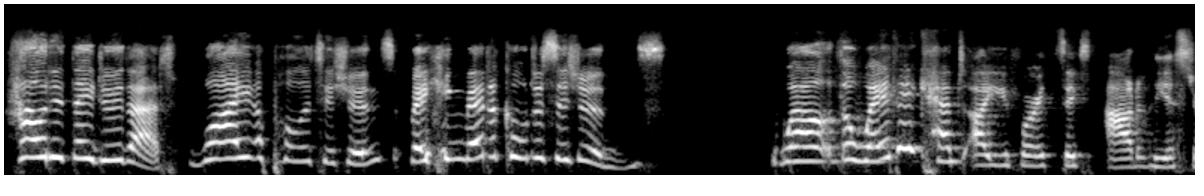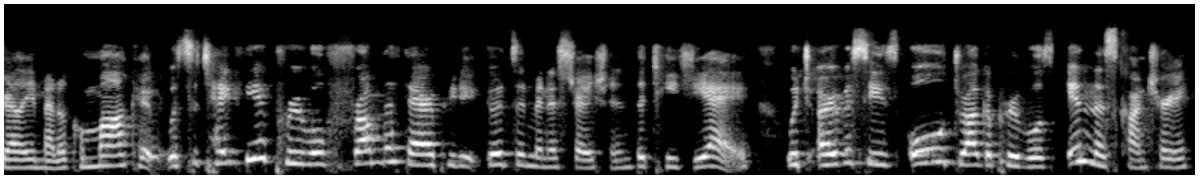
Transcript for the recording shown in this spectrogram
how did they do that? Why are politicians making medical decisions? Well, the way they kept RU486 out of the Australian medical market was to take the approval from the Therapeutic Goods Administration, the TGA, which oversees all drug approvals in this country,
